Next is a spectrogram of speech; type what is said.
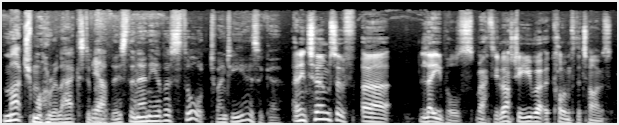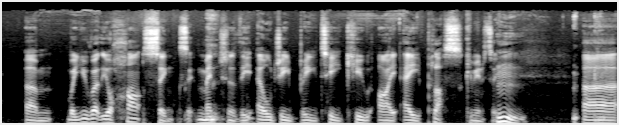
much more relaxed about yeah. this than any of us thought 20 years ago. And in terms of uh, labels, Matthew. Last year you wrote a column for the Times um, where you wrote that your heart sinks at mention of the LGBTQIA plus community. Mm. Uh,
